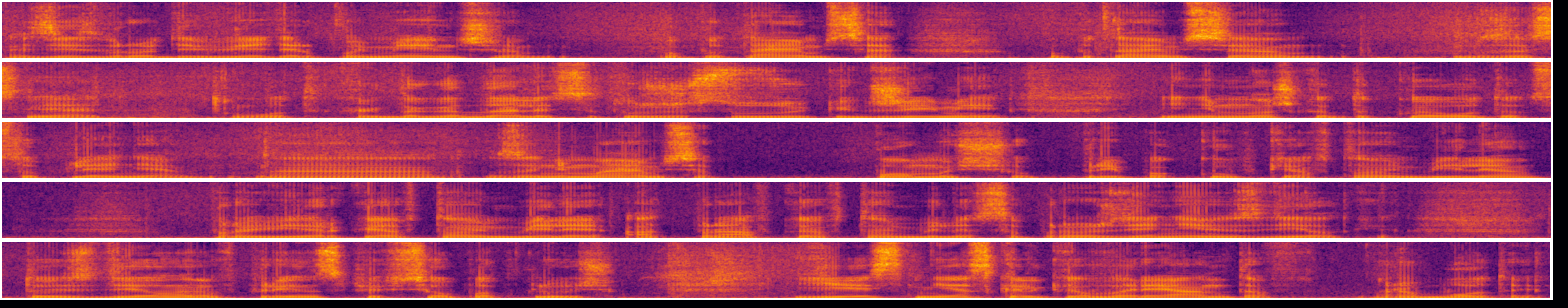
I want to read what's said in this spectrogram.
А здесь вроде ветер поменьше. Попытаемся, попытаемся заснять. Вот, как догадались, это уже Suzuki Jimmy. И немножко такое вот отступление. Э, Занимаемся помощью при покупке автомобиля, проверкой автомобиля, отправкой автомобиля, сопровождением сделки. То есть делаем, в принципе, все под ключ. Есть несколько вариантов работы.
